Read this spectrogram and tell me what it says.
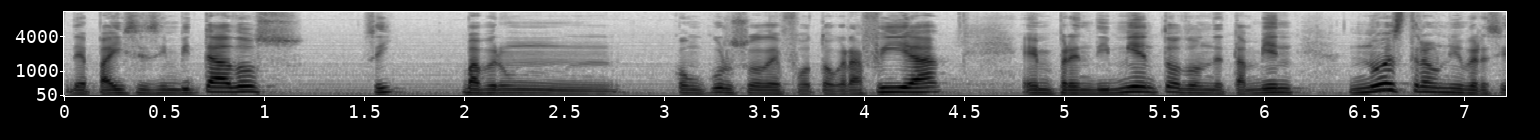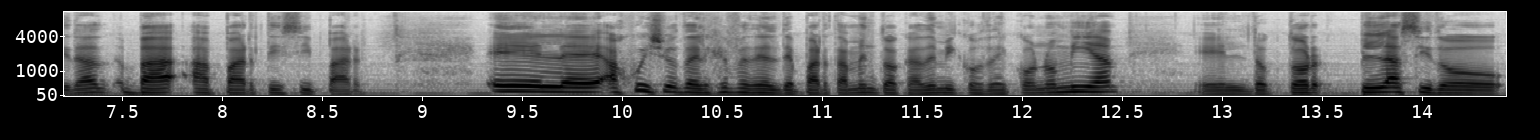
de países invitados, ¿sí? Va a haber un concurso de fotografía, emprendimiento, donde también nuestra universidad va a participar. El, eh, a juicio del jefe del Departamento Académico de Economía, el doctor Plácido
